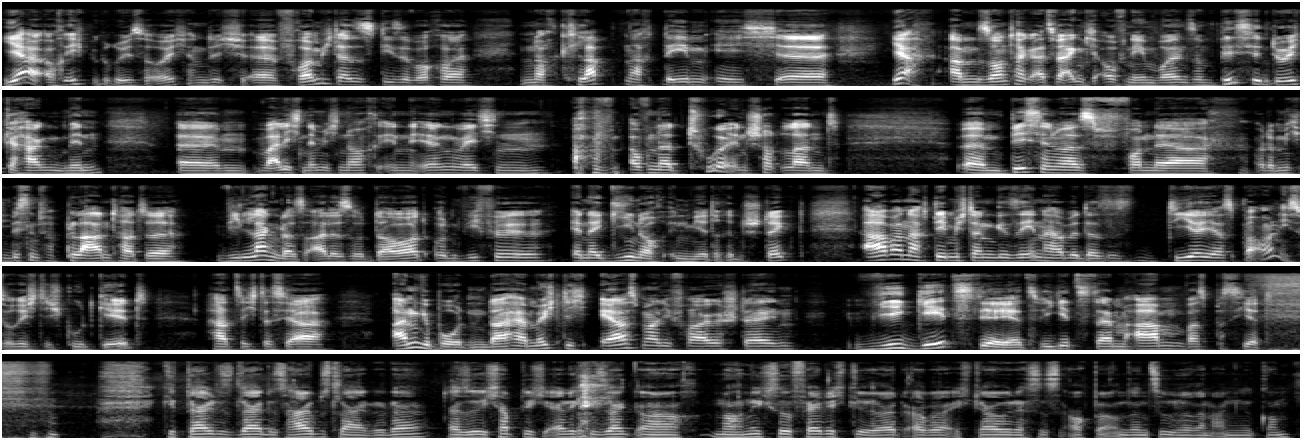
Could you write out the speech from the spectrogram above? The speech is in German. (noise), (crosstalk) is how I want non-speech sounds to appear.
Ja, auch ich begrüße euch und ich äh, freue mich, dass es diese Woche noch klappt, nachdem ich äh, ja am Sonntag, als wir eigentlich aufnehmen wollen, so ein bisschen durchgehangen bin, ähm, weil ich nämlich noch in irgendwelchen (laughs) auf, auf einer in Schottland ein ähm, bisschen was von der oder mich ein bisschen verplant hatte, wie lang das alles so dauert und wie viel Energie noch in mir drin steckt. Aber nachdem ich dann gesehen habe, dass es dir Jasper auch nicht so richtig gut geht, hat sich das ja angeboten. Daher möchte ich erstmal die Frage stellen, wie geht's dir jetzt? Wie geht's deinem Arm? Was passiert? (laughs) Geteiltes Leid ist halbes Leid, oder? Also ich habe dich ehrlich gesagt auch noch nicht so fertig gehört, aber ich glaube, das ist auch bei unseren Zuhörern angekommen.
